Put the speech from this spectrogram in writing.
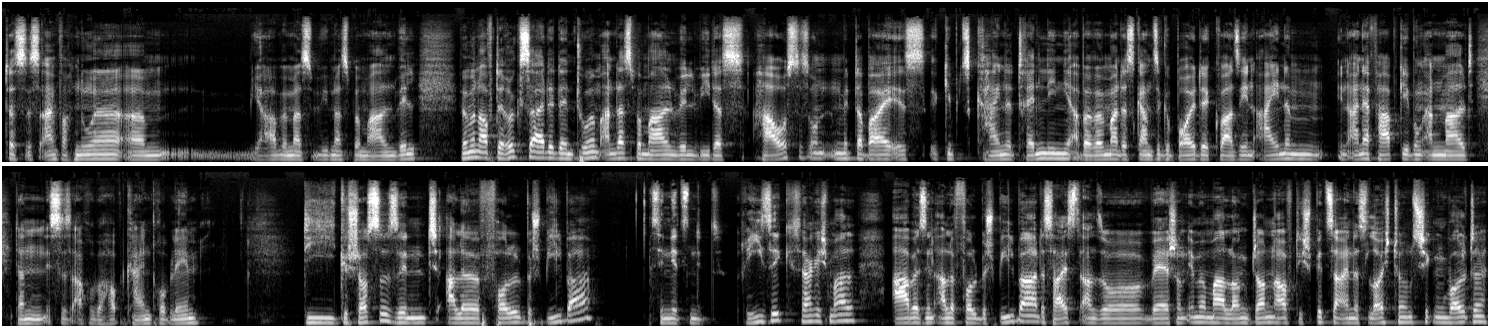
Das ist einfach nur, ähm, ja, wenn man's, wie man es bemalen will. Wenn man auf der Rückseite den Turm anders bemalen will, wie das Haus, das unten mit dabei ist, gibt es keine Trennlinie. Aber wenn man das ganze Gebäude quasi in einem, in einer Farbgebung anmalt, dann ist es auch überhaupt kein Problem. Die Geschosse sind alle voll bespielbar, sind jetzt nicht riesig, sage ich mal, aber sind alle voll bespielbar. Das heißt also, wer schon immer mal Long John auf die Spitze eines Leuchtturms schicken wollte,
